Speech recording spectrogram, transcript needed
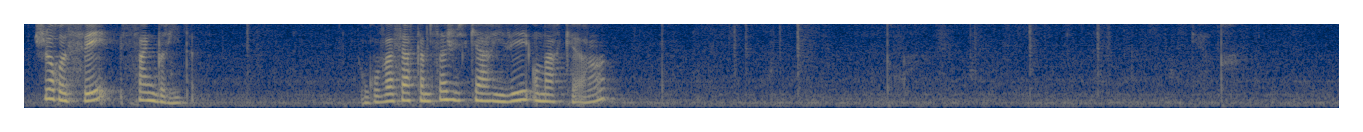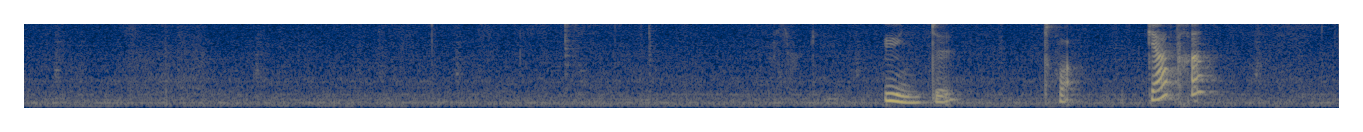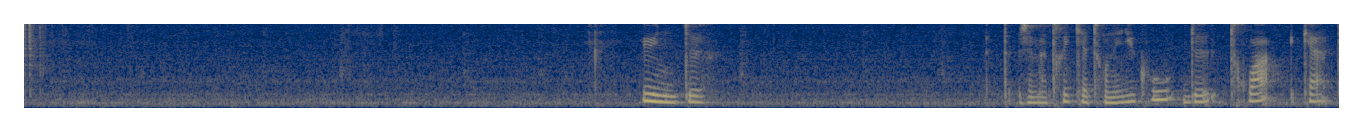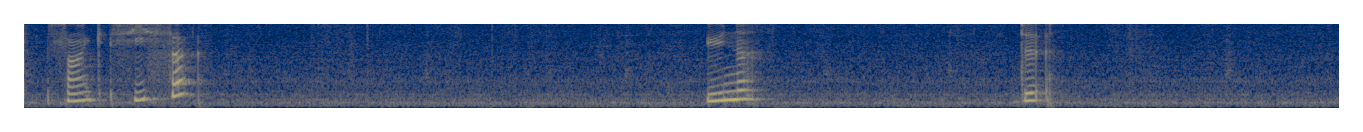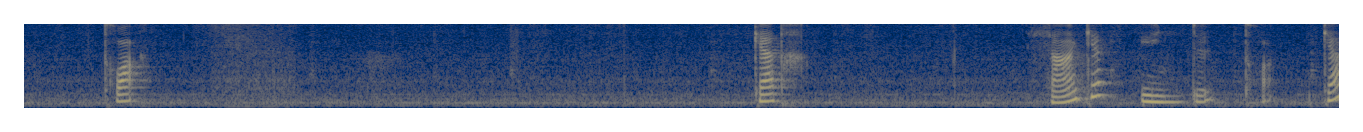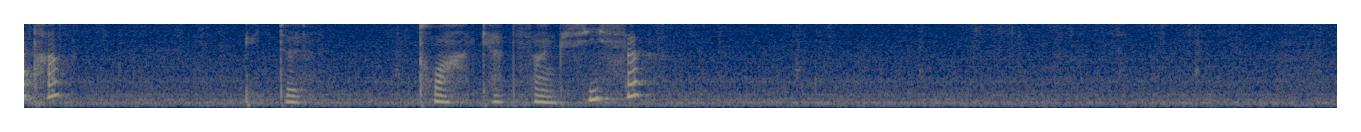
Je refais 5 brides. Donc on va faire comme ça jusqu'à arriver au marqueur. Hein. Une, deux, trois, quatre. Une, deux. J'ai ma truc qui a tourné du coup. Deux, trois, quatre, cinq, six. Une, deux, 3, 4, 5, 1, 2, 3, 4, 1, 2, 3, 4, 5, 6,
